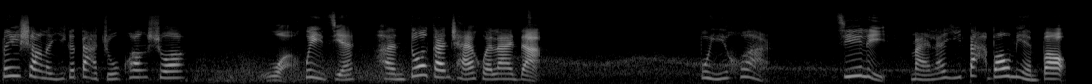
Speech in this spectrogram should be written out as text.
背上了一个大竹筐，说：“我会捡很多干柴回来的。”不一会儿，基里买来一大包面包，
